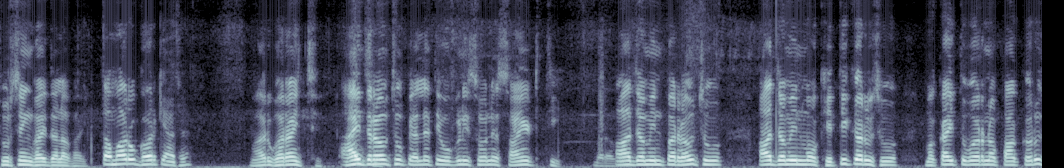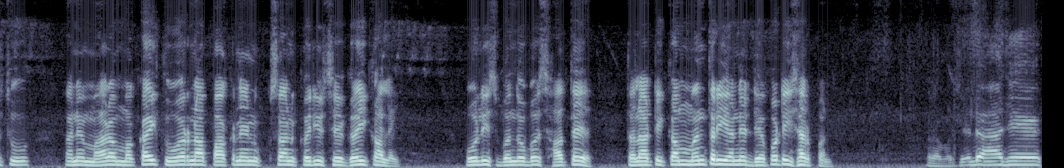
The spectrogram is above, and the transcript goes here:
સુરસિંહભાઈ દલાભાઈ. તમારું ઘર ક્યાં છે? મારું ઘર અહીં જ છે. અહીં જ જ રહું છું પહેલેથી ઓગણીસો ને સાહીઠથી. આ જમીન પર રહું છું. આ જમીનમાં ખેતી કરું છું મકાઈ તુવરનો પાક કરું છું અને મારા મકાઈ તુવરના પાકને નુકસાન કર્યું છે ગઈકાલે. પોલીસ બંદોબસ્ત હાથે તલાટી કમ મંત્રી અને ડેપ્યુટી સરપંચ. બરાબર છે. એટલે આ જે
